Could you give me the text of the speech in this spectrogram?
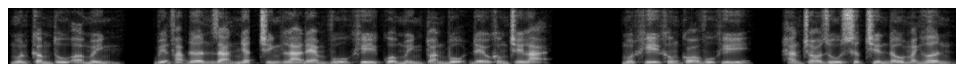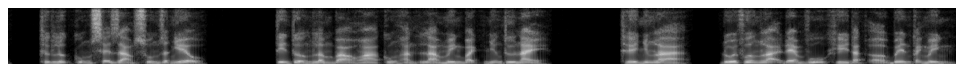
muốn cầm tù ở mình, biện pháp đơn giản nhất chính là đem vũ khí của mình toàn bộ đều khống chế lại. Một khi không có vũ khí, hắn cho dù sức chiến đấu mạnh hơn thực lực cũng sẽ giảm xuống rất nhiều. Tin tưởng lâm bảo hoa cũng hẳn là minh bạch những thứ này. Thế nhưng là, đối phương lại đem vũ khí đặt ở bên cạnh mình,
